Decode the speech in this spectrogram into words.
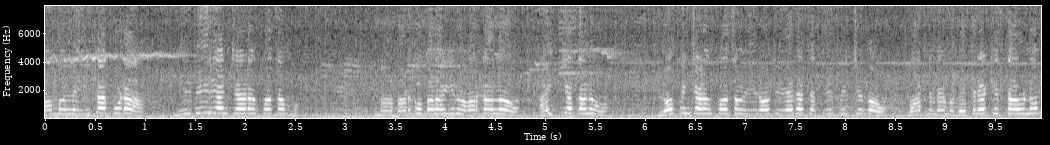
మమ్మల్ని ఇంకా కూడా నిర్వీర్యం చేయడం కోసం మా బడుగు బలహీన వర్గాల్లో ఐక్యతను లోపించడం కోసం ఈరోజు ఏదైతే తీర్పిచ్చిందో వాటిని మేము వ్యతిరేకిస్తూ ఉన్నాం.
